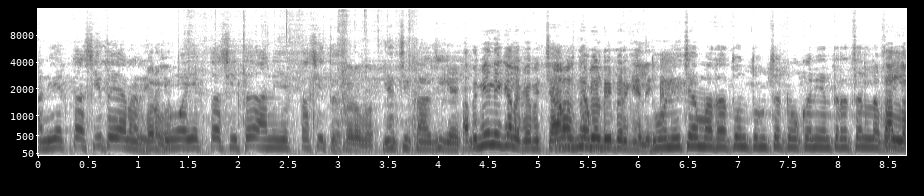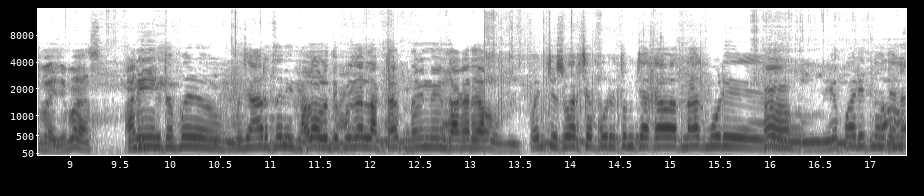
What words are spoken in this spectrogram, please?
आणि एक तास इथं येणार आहे. बरोबर. किंवा एक तास इथं आणि एक तास इथं. बरोबर. याची काळजी घ्यायची. आता मी नाही केलं का? मी चार वाजता बेल रिपेअर केली. दोन्हीच्या मधातून तुमचं टोकन यंत्र चाललं चाललं पाहिजे बस. आणि आणि तिथं प- म्हणजे अडचणी येतात. हळूहळू ते पुजायला लागतात. नवीन नवीन जागा द्यावं. पंचवीस वर्षापूर्वी तुमच्या काळात नागमोडी हो. हे पाडीत नव्हते ना?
